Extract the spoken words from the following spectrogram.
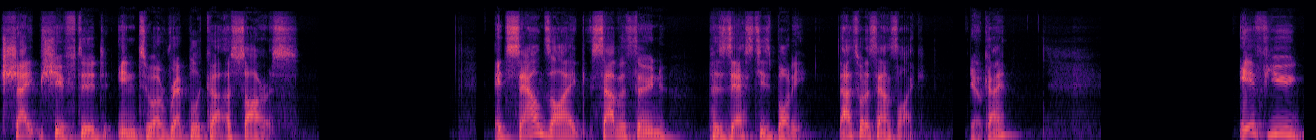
shapeshifted into a replica Osiris. It sounds like Savathun possessed his body. That's what it sounds like. Yep. Okay. If you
